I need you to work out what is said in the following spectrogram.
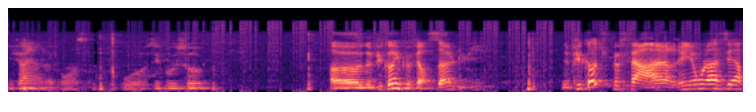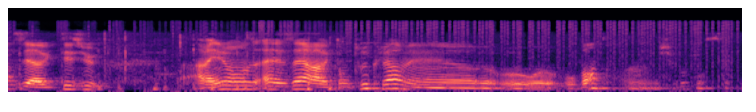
Il fait rien là pour l'instant. Oh, c'est quoi ça Euh, depuis quand il peut faire ça lui? Depuis quand tu peux faire un rayon laser, tu avec tes yeux? Un rayon laser avec ton truc là, mais euh, au, au ventre? Euh, Je sais pas comment s'appelle.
